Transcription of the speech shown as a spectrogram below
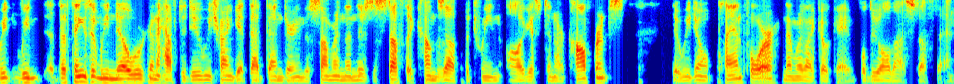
we, we the things that we know we're going to have to do we try and get that done during the summer and then there's the stuff that comes up between august and our conference that we don't plan for and then we're like okay we'll do all that stuff then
